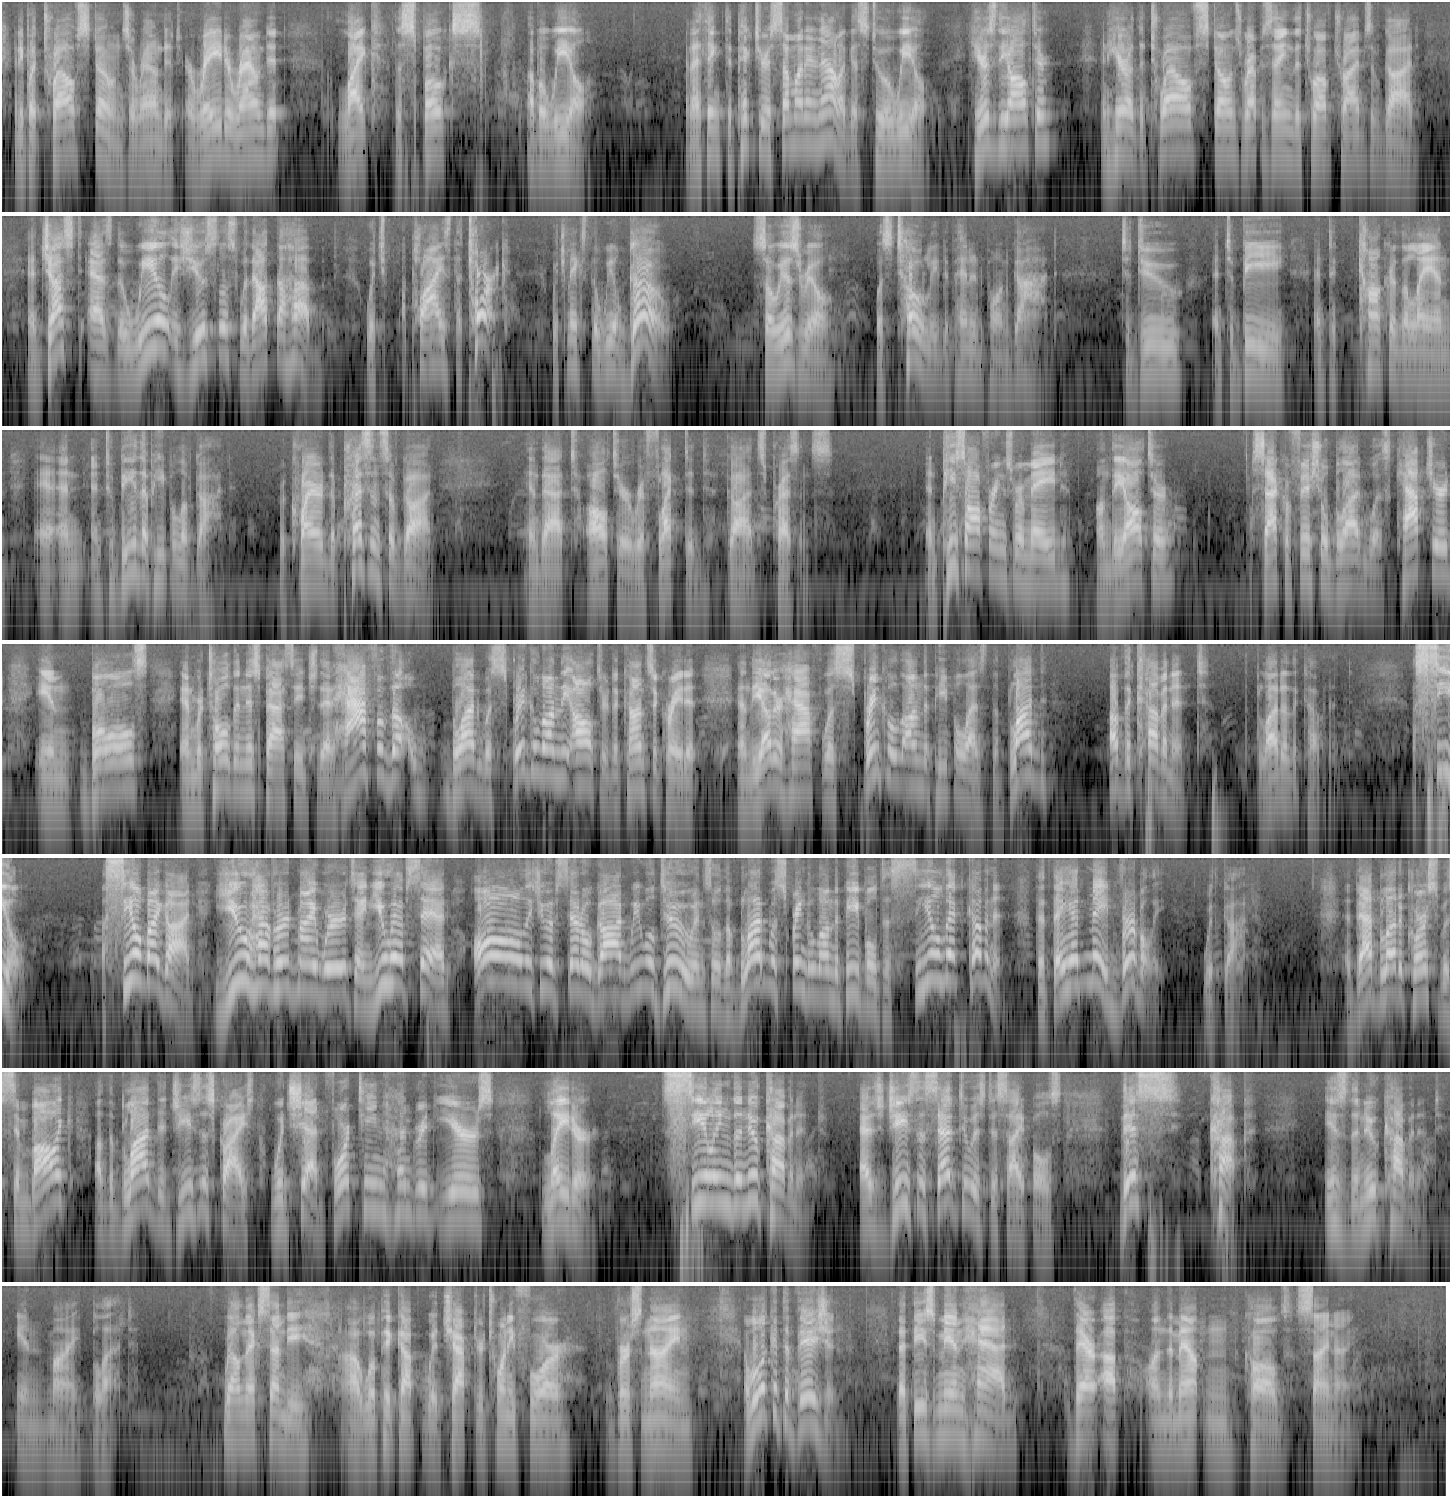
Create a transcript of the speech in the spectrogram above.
and he put 12 stones around it, arrayed around it like the spokes of a wheel. And I think the picture is somewhat analogous to a wheel. Here's the altar, and here are the 12 stones representing the 12 tribes of God. And just as the wheel is useless without the hub, which applies the torque, which makes the wheel go, so Israel was totally dependent upon God to do and to be and to conquer the land and, and, to be the people of God. Required the presence of God, and that altar reflected God's presence. And peace offerings were made on the altar. Sacrificial blood was captured in bowls, and we're told in this passage that half of the blood was sprinkled on the altar to consecrate it, and the other half was sprinkled on the people as the blood of the covenant. The blood of the covenant. A seal a seal by God. You have heard my words, and you have said, All that you have said, O God, we will do. And so the blood was sprinkled on the people to seal that covenant that they had made verbally with God. And that blood, of course, was symbolic of the blood that Jesus Christ would shed 1,400 years later, sealing the new covenant. As Jesus said to his disciples, This cup is the new covenant in my blood. Well, next Sunday, uh, we'll pick up with chapter 24, verse 9, and we'll look at the vision that these men had there up on the mountain called Sinai.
